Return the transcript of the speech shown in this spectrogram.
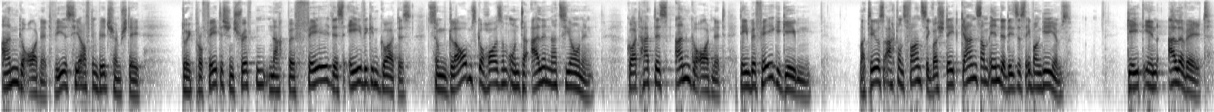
angeordnet, wie es hier auf dem Bildschirm steht, durch prophetischen Schriften nach Befehl des ewigen Gottes zum Glaubensgehorsam unter allen Nationen. Gott hat es angeordnet, den Befehl gegeben. Matthäus 28, was steht ganz am Ende dieses Evangeliums? Geht in alle Welt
